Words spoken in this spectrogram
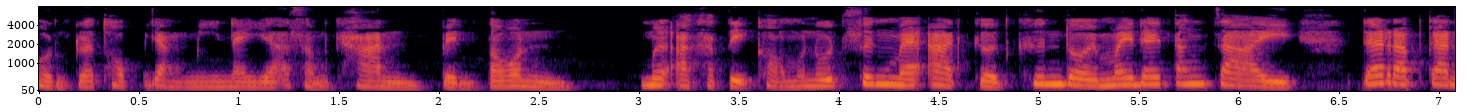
ผลกระทบอย่างมีนัยสำคัญเป็นต้น เมื่ออคติของมนุษย์ซึ่งแม้อาจเกิดขึ้นโดยไม่ได้ตั้งใจ ได้รับการ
